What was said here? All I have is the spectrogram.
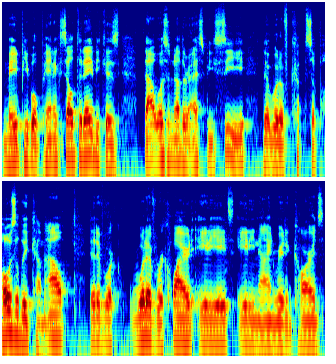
made people panic sell today because that was another SBC that would have supposedly come out that have would have required 88s, 89 rated cards,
